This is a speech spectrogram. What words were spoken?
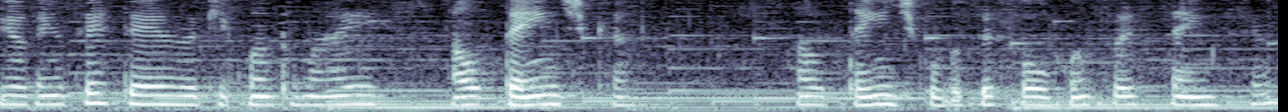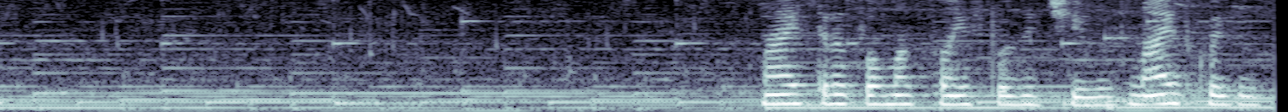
E eu tenho certeza que quanto mais autêntica, autêntico você for com a sua essência, mais transformações positivas, mais coisas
